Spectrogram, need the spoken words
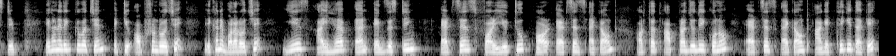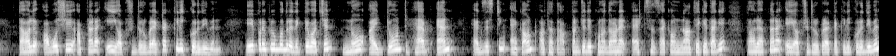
step এখানে দেখতে পাচ্ছেন, একটি অপশন রয়েছে। এখানে বলা রয়েছে yes I have an existing AdSense for YouTube or AdSense account অর্থাৎ আপনার যদি কোনো অ্যাডসেন্স অ্যাকাউন্ট আগে থেকে থাকে, তাহলে অবশ্যই আপনারা এই অপশনটির উপরে একটা ক্লিক করে দিবেন। এরপরে বন্ধুরা দেখতে পাচ্ছেন no I don't have an existing account অর্থাৎ আপনার যদি কোনো ধরনের অ্যাডসেন্স অ্যাকাউন্ট না থেকে থাকে, তাহলে আপনারা এই অপশনটির উপরে একটা ক্লিক করে দিবেন।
